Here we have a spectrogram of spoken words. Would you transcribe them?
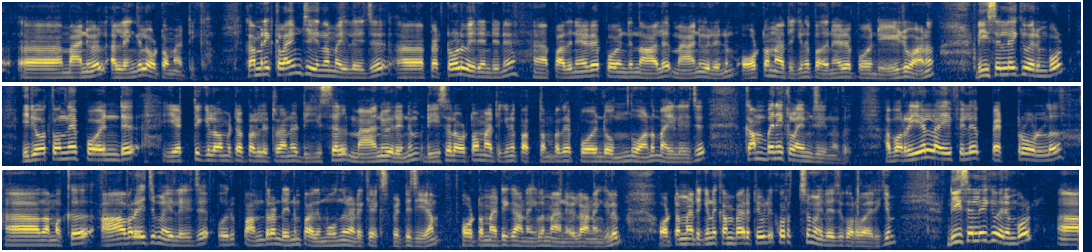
manual അല്ലെങ്കിൽ ഓട്ടോമാറ്റിക് കമ്പനി ക്ലെയിം ചെയ്യുന്ന മൈലേജ് പെട്രോൾ വേരിയന്റിന് പതിനേഴ് പോയിന്റ് നാല് മാനുവലിനും ഓട്ടോമാറ്റിക്കിന് പതിനേഴ് പോയിന്റ് ഏഴുമാണ്. ഡീസലിലേക്ക് വരുമ്പോൾ ഇരുപത്തൊന്ന് പോയിന്റ് എട്ട് കിലോമീറ്റർ പെർ ലിറ്ററാണ് ഡീസൽ മാനുവലിനും. ഡീസൽ ഓട്ടോമാറ്റിക്കിന് പത്തൊമ്പത് പോയിന്റ് ഒന്നുമാണ് മൈലേജ് കമ്പനി ക്ലെയിം ചെയ്യുന്നത്. അപ്പോൾ റിയൽ ലൈഫിൽ പെട്രോളിൽ നമുക്ക് ആവറേജ് മൈലേജ് ഒരു പന്ത്രണ്ടിനും പതിമൂന്നിനും ഇടയ്ക്ക് എക്സ്പെക്റ്റ് ചെയ്യാം. ഓട്ടോമാറ്റിക് ആണെങ്കിലും മാനുവൽ ആണെങ്കിലും. ഓട്ടോമാറ്റിക്കിന് കമ്പാരിറ്റീവ്ലി കുറച്ച് മൈലേജ് കുറവായിരിക്കും. ഡീസലിലേക്ക് വരുമ്പോൾ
